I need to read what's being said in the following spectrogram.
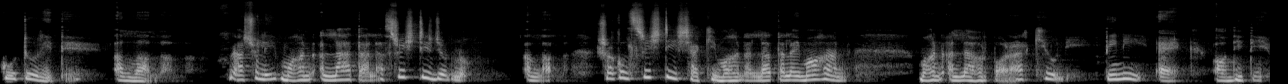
কুটুরিতে। আল্লাহ আল্লাহ আল্লাহ আসলে মহান আল্লাহ তালা সৃষ্টির জন্য আল্লাহ। সকল সৃষ্টির সাক্ষী মহান আল্লাহ তালাই মহান। মহান আল্লাহর পর আর কেউ নেই। তিনি এক, অদ্বিতীয়।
